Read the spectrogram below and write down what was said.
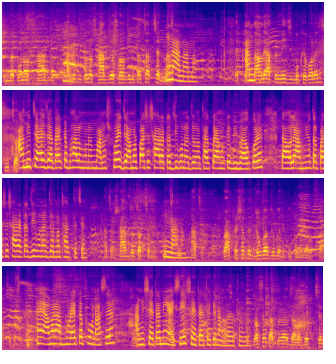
কিংবা কোনো সাহায্য আপনি কি কোনো সাহায্য সহযোগিতা চাচ্ছেন না? না না তাহলে আপনি নিজ মুখে বলেন কি চাচ্ছেন? আমি চাই যাতে একটা ভালো মনের মানুষ পাই যে আমার পাশে সারাটা জীবনের জন্য থাকবে আমাকে বিবাহ করে তাহলে আমিও তার পাশে সারাটা জীবনের জন্য থাকতে চাই। আচ্ছা সাহায্য চাচ্ছেন না? না না। আচ্ছা তো আপনার সাথে যোগাযোগের কি কোনো ব্যবস্থা আছে? হ্যাঁ আমার আম্মুর একটা ফোন আছে আমি সেটা নিয়ে আইছি সেটা থেকে নাম্বার উঠে দেবো। দর্শক আপনারা যারা দেখছেন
